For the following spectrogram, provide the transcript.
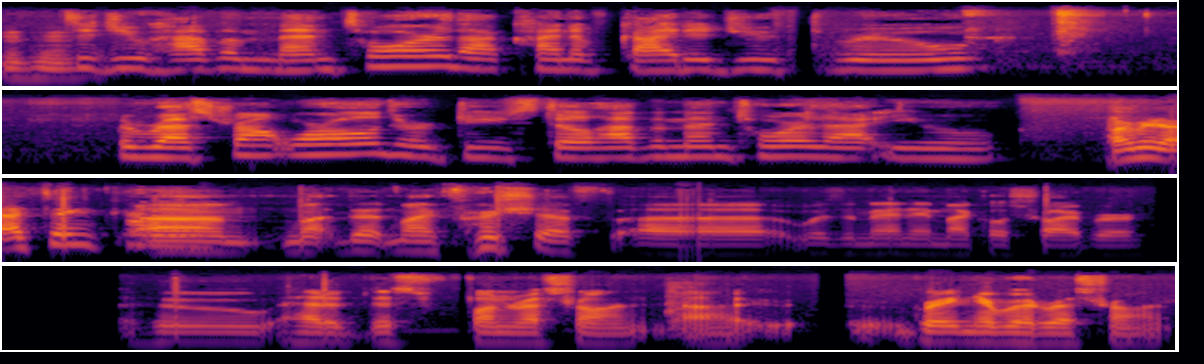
Mhm. did you have a mentor that kind of guided you through the restaurant world or do you still have a mentor that you I mean, I think How do you- um, my, the, my first chef uh, was a man named Michael Schreiber, who had this fun restaurant, uh, great neighborhood restaurant,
